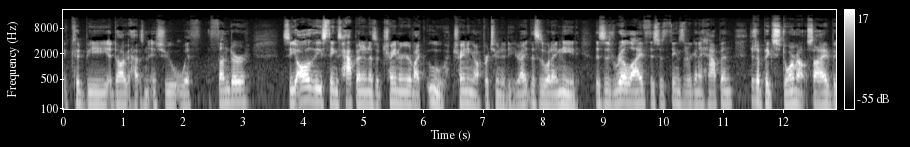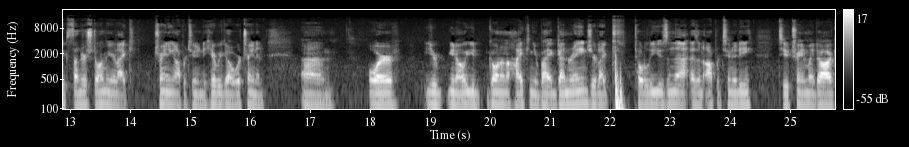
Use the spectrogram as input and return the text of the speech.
It could be a dog that has an issue with thunder. See, all of these things happen, and as a trainer, you're like, ooh, training opportunity, right? This is what I need. This is real life. This is things that are going to happen. There's a big storm outside, a big thunderstorm, and you're like, training opportunity. Here we go. We're training. Um, or you're you know you're going on a hike and you're by a gun range you're like totally using that as an opportunity to train my dog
